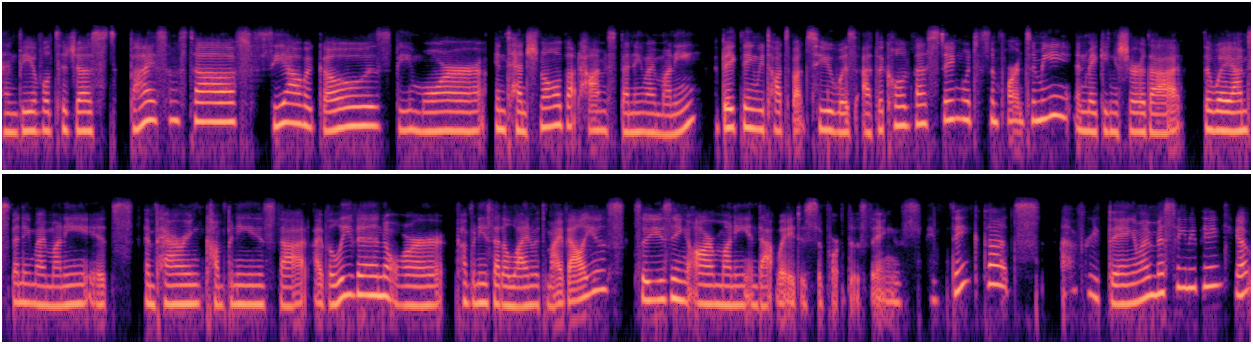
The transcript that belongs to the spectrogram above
and be able to just buy some stuff, see how it goes, be more intentional about how I'm spending my money. A big thing we talked about too was ethical investing, which is important to me, and making sure that the way I'm spending my money, it's empowering companies that I believe in or companies that align with my values. So using our money in that way to support those things. I think that's everything. Am I missing anything? Yep.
